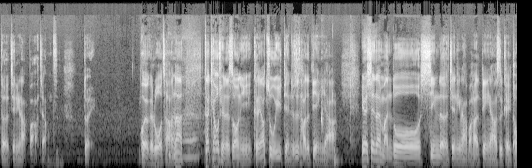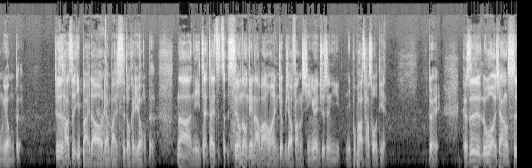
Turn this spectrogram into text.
的监听喇叭这样子。对。会有个落差。那在挑选的时候，你可能要注意一点，就是它的电压，因为现在蛮多新的监听喇叭，它的电压是可以通用的，就是它是一百到两百四都可以用的。那你在在使用这种电喇叭的话，你就比较放心，因为就是你你不怕插错电。对，可是如果像是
